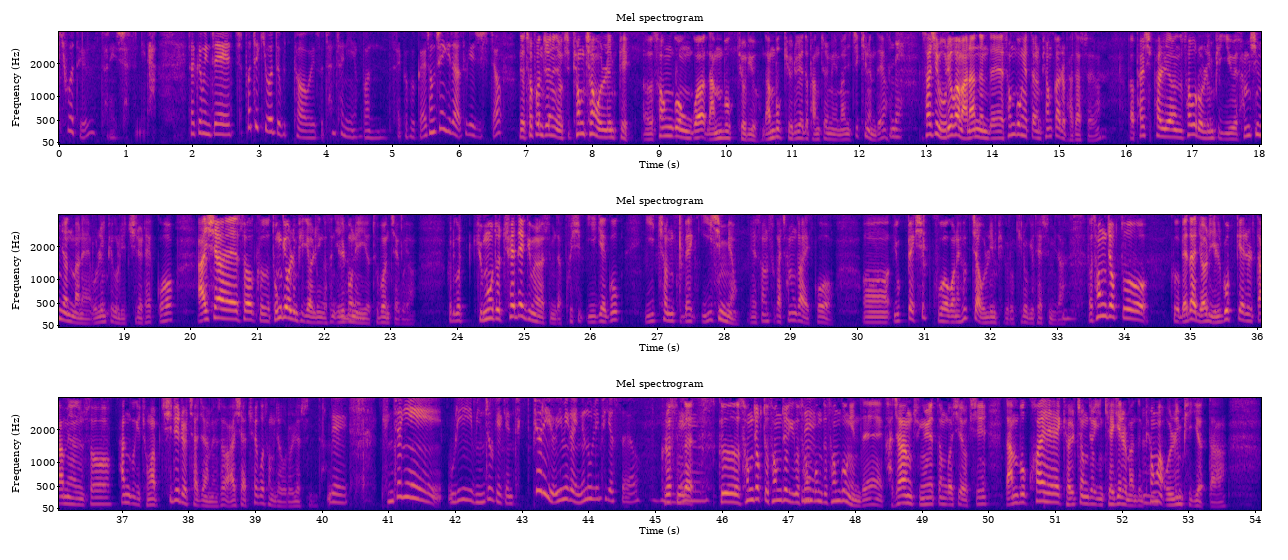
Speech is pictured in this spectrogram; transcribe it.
키워드 전해주셨습니다. 자, 그럼 이제 첫 번째 키워드부터 해서 찬찬히 한번 살펴볼까요? 정충희 기자 소개해 주시죠. 네, 첫 번째는 역시 평창 올림픽 어, 성공과 남북 교류, 남북 교류에도 방점이 많이 찍히는데요. 네. 사실 우려가 많았는데 성공했다는 평가를 받았어요. 그러니까 88년 서울 올림픽 이후에 30년 만에 올림픽을 유치를 했고 아시아에서 그 동계 올림픽이 열린 것은 일본에 음. 이어 두 번째고요. 그리고 규모도 최대 규모였습니다. 92개국 2,920명의 선수가 참가했고 어 619억 원의 흑자 올림픽으로 기록이 됐습니다. 음. 성적도 그 메달 17개를 따면서 한국이 종합 7위를 차지하면서 아시아 최고 성적을 올렸습니다. 네. 굉장히 우리 민족에겐 특별히 의미가 있는 올림픽이었어요. 그렇습니다. 네. 그 성적도 성적이고 성공도 네. 성공인데 가장 중요했던 것이 역시 남북 화해의 결정적인 계기를 만든 음. 평화 올림픽이었다.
